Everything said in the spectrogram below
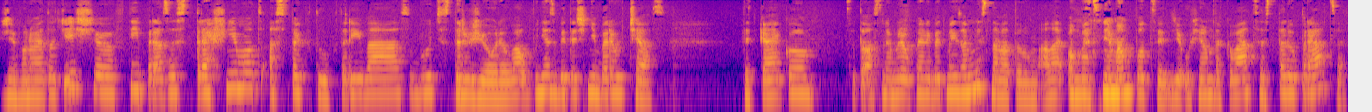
že ono je totiž eh, v té Praze strašně moc aspektů, který vás buď zdržují, nebo vám úplně zbytečně berou čas. Teďka jako se to asi nebude úplně líbit mým zaměstnavatelům, ale obecně mám pocit, že už jenom taková cesta do práce.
